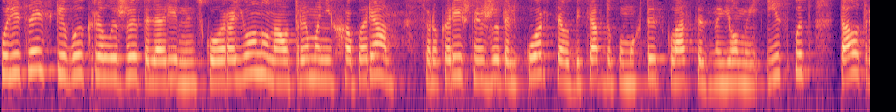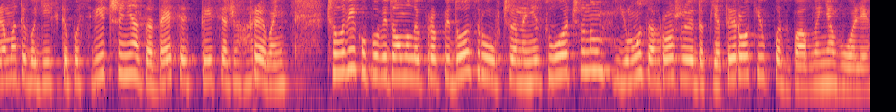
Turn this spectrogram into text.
Поліцейські викрили жителя Рівненського району на отриманні хабаря. 40-річний житель Корця обіцяв допомогти скласти знайомий іспит та отримати водійське посвідчення за 10 тисяч гривень. Чоловіку повідомили про підозру у вчиненні злочину. Йому загрожує до 5 років позбавлення волі.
